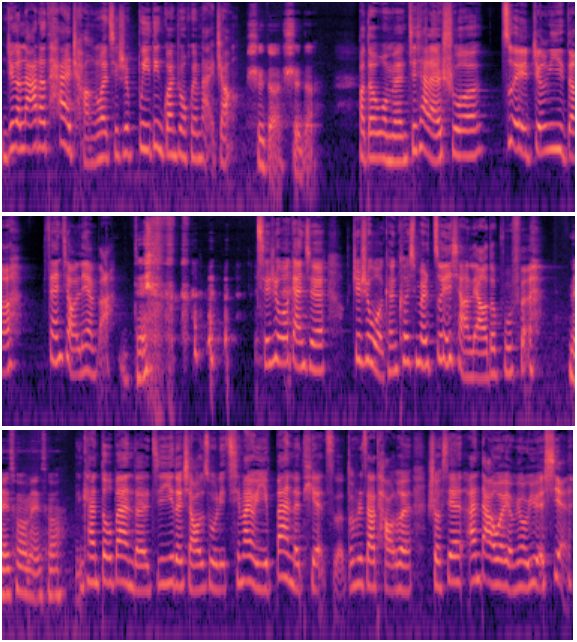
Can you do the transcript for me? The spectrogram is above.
你这个拉的太长了，其实不一定观众会买账。是的，是的。好的，我们接下来说最争议的三角恋吧。对，其实我感觉这是我跟科西妹最想聊的部分。没错，没错。你看豆瓣的 G 一的小组里，起码有一半的帖子都是在讨论：首先，安大卫有没有越线？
